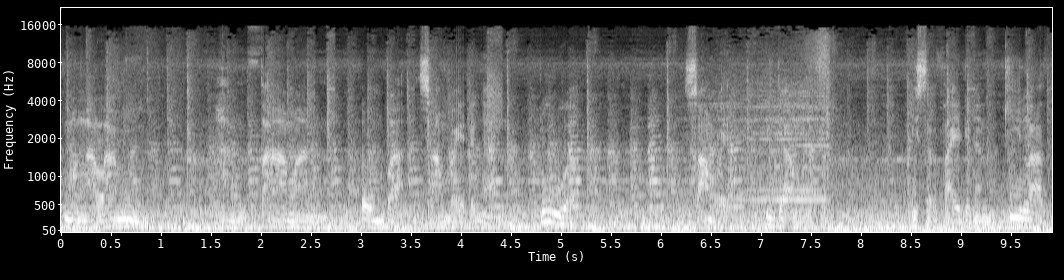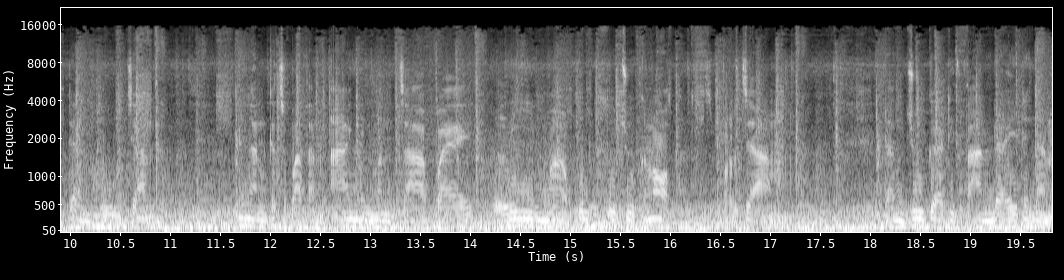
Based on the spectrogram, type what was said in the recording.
mengalami hantaman ombak sampai dengan 2 sampai 3 menit disertai dengan kilat dan hujan. Dengan kecepatan angin mencapai 57 knot per jam. Dan juga ditandai dengan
